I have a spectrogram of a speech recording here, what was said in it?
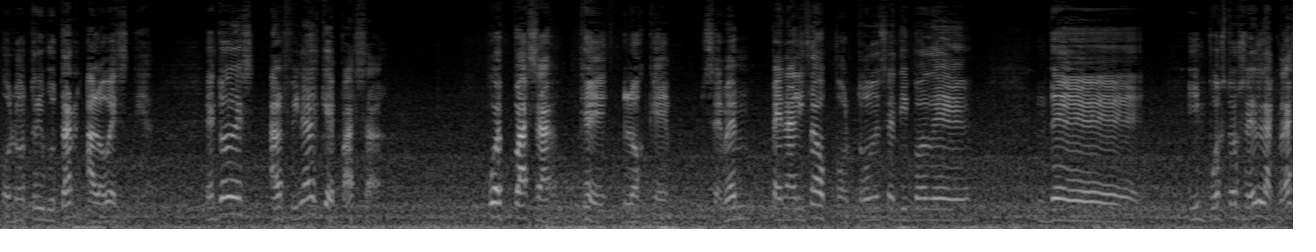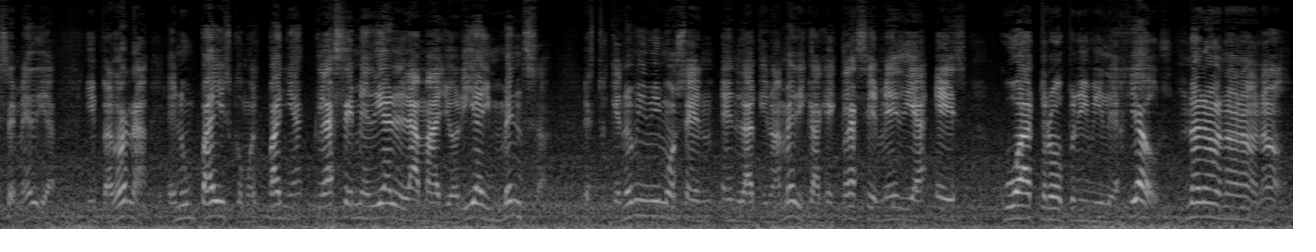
o no tributar a lo bestia. Entonces, al final, ¿qué pasa? Pues pasa que los que se ven penalizados por todo ese tipo de, de impuestos es la clase media. Y perdona, en un país como España, clase media la mayoría inmensa. Esto, que no vivimos en, en Latinoamérica, que clase media es cuatro privilegiados. No, no, no, no, no.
